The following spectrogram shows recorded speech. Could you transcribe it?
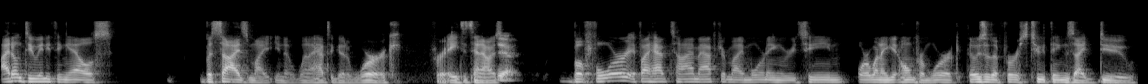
I don't do anything else besides my, you know, when I have to go to work for 8 to 10 hours. Yeah before, if I have time after my morning routine or when I get home from work, those are the first two things I do.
